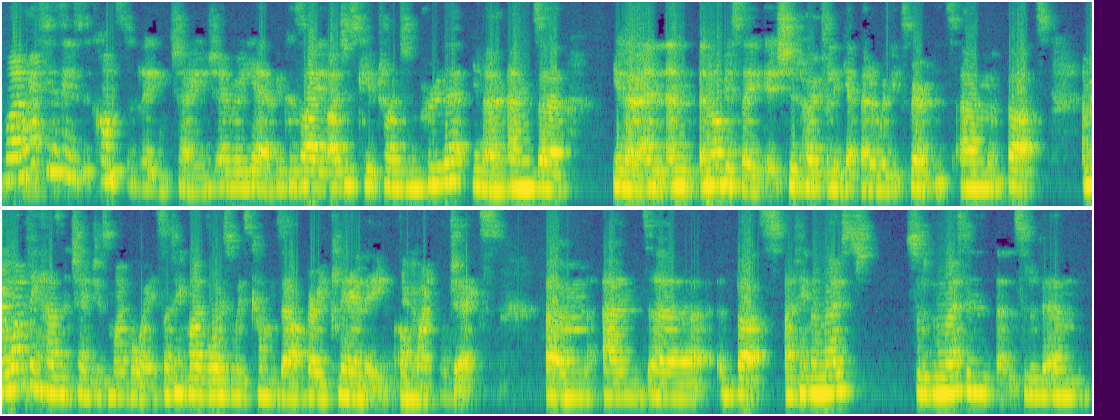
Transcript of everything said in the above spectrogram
My writing seems to constantly change every year because I, I just keep trying to improve it, you know, and uh, you know, and, and, and obviously it should hopefully get better with experience. Um, but I mean, one thing hasn't changed is my voice. I think my voice always comes out very clearly on Yeah. my projects. Um, and uh, but I think the most sort of the most in, uh, sort of um,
